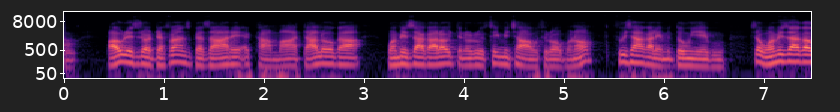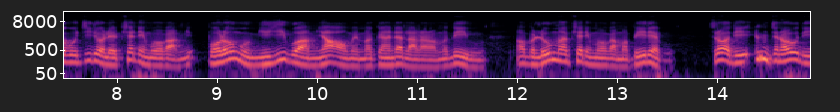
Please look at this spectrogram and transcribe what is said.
ဘူးဘာလို့လဲဆိုတော့ defense ကစားတဲ့အခါမှာဒါလောကဝန်ပီစာကတော့ကျွန်တော်တို့စိတ်မချအောင်ဆိုတော့ဗောနော်ဆူချာကလည်းမတုံရဲဘူး ဆိုတော့ဝန်ပီစာကကိုကြည့်တော့လေဖြတ်တင်ဘောကဘောလုံးကိုမြေကြီးဘောကမြောက်အောင်ပဲမကန်တက်လာတာတော့မသိဘူး။နော်ဘလူးမဖြတ်တင်ဘောကမပေးတဲ့ဘူး။ဆိုတော့ဒီကျွန်တော်တို့ဒီ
